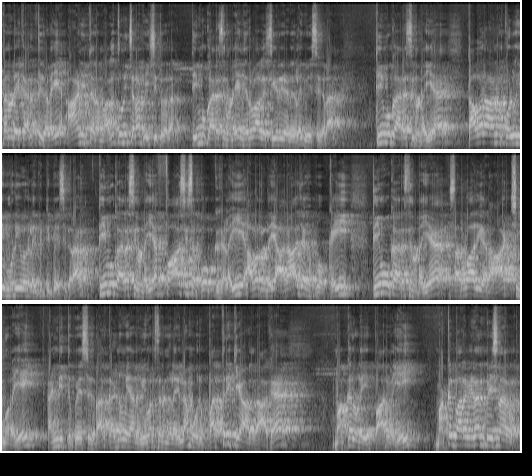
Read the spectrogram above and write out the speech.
தன்னுடைய கருத்துக்களை ஆணித்தரமாக துணிச்சலாக பேசிட்டு வர்றார். திமுக அரசினுடைய நிர்வாக சீர்கேடுகளை பேசுகிறார். திமுக அரசினுடைய தவறான கொள்கை முடிவுகளை பற்றி பேசுகிறார். திமுக அரசினுடைய பாசிச போக்குகளை அவருடைய அராஜக போக்கை திமுக அரசினுடைய சர்வாதிகார ஆட்சி முறையை கண்டித்து பேசுகிறார். கடுமையான விமர்சனங்களை எல்லாம் ஒரு பத்திரிகையாளராக மக்களுடைய பார்வையை மக்கள் பார்வையை தான் பேசினார் அவர்.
